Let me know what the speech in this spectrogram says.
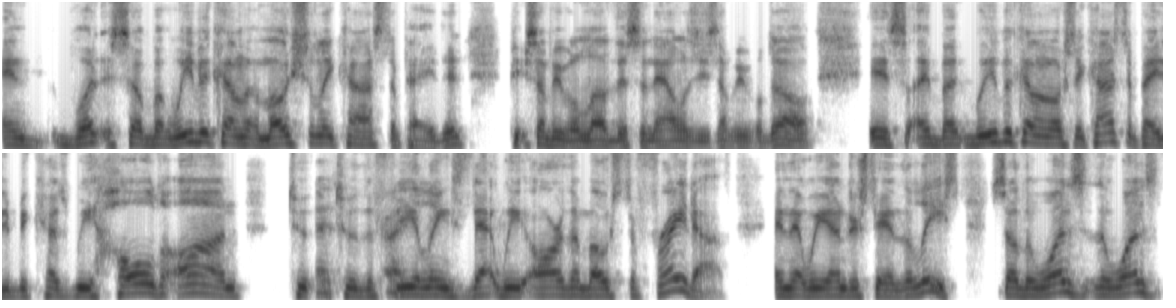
and what so but we become emotionally constipated. Some people love this analogy, some people don't. It's eh, but we become emotionally constipated because we hold on to, to the right. feelings that we are the most afraid of and that we understand the least. So the ones, the ones,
